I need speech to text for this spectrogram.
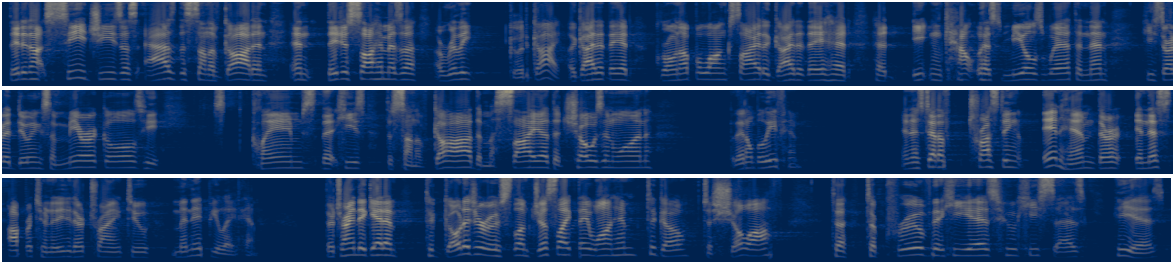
They did not see Jesus as the Son of God, and, and they just saw him as a, a really good guy, a guy that they had grown up alongside, a guy that they had, had eaten countless meals with, and then he started doing some miracles. He claims that he's the Son of God, the Messiah, the chosen one, but they don't believe him. And instead of trusting in him, they're in this opportunity, they're trying to manipulate him. They're trying to get him to go to Jerusalem just like they want him to go, to show off, to, to prove that he is who he says he is.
